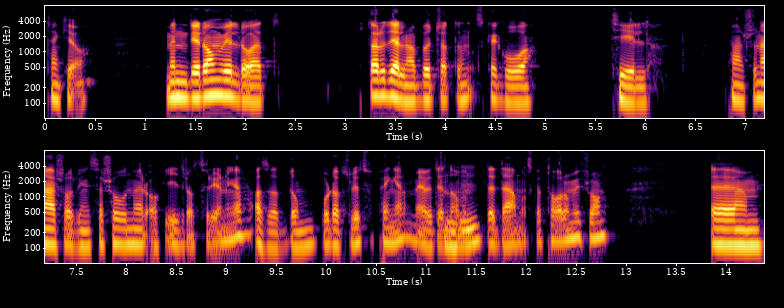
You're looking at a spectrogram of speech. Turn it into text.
tänker jag. Men det de vill då är att större delen av budgeten ska gå till pensionärsorganisationer och idrottsföreningar. Alltså de borde absolut få pengar, men jag vet inte om Mhm. det är där man ska ta dem ifrån. Ehm,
